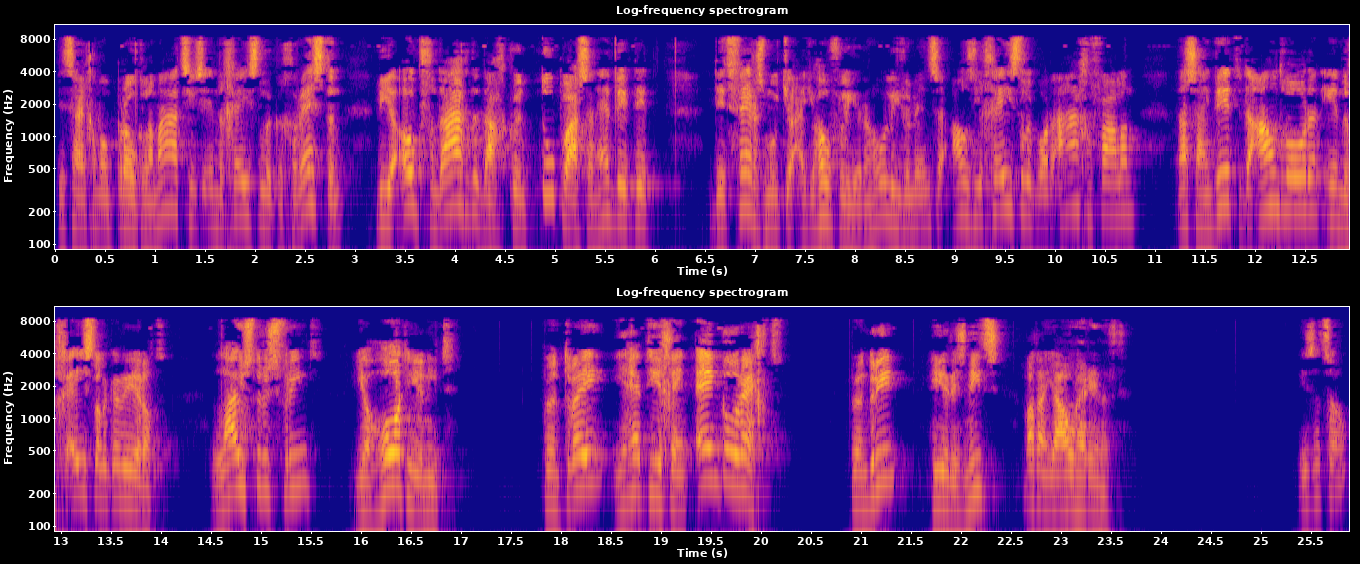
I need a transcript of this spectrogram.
Dit zijn gewoon proclamaties in de geestelijke gewesten, die je ook vandaag de dag kunt toepassen. Hè? Dit, dit, dit vers moet je uit je hoofd leren, hoor, lieve mensen. Als je geestelijk wordt aangevallen, dan zijn dit de antwoorden in de geestelijke wereld. Luister eens, vriend, je hoort hier niet. Punt 2, je hebt hier geen enkel recht. Punt 3, hier is niets wat aan jou herinnert. Is dat zo?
